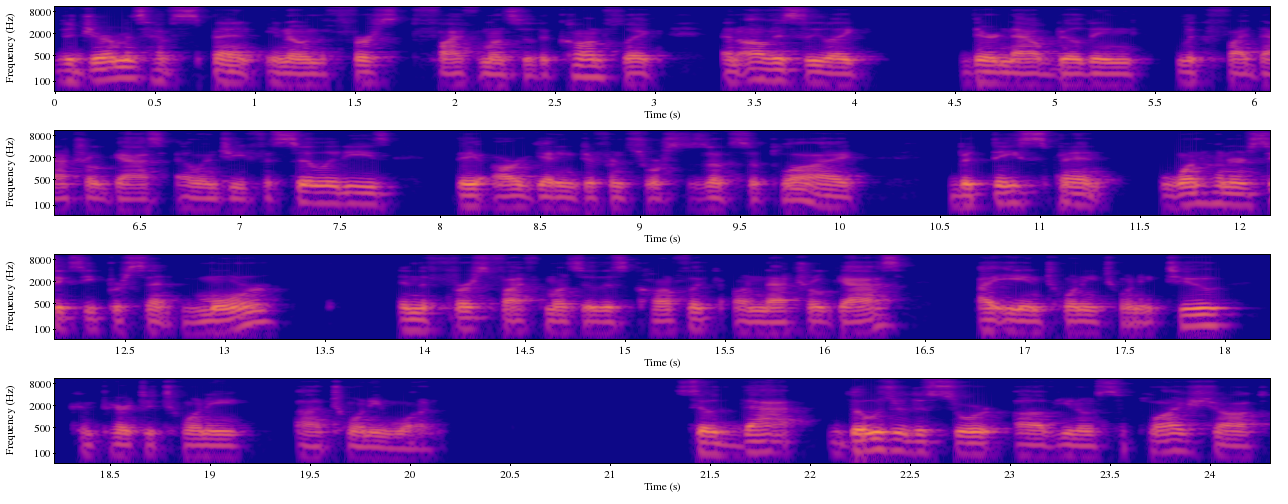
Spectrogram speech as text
the Germans have spent, you know, in the first five months of the conflict, and obviously, like they're now building liquefied natural gas LNG facilities. They are getting different sources of supply, but they spent 160% more in the first five months of this conflict on natural gas, i.e., in 2022 compared to 2021. Uh, so that those are the sort of you know supply shocks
